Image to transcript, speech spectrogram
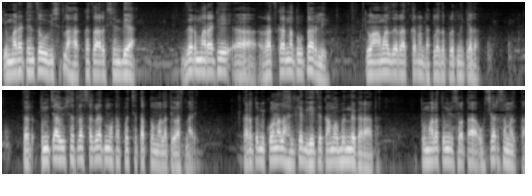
की मराठ्यांचं ओबीसीतला हक्काचं आरक्षण द्या. जर मराठी राजकारणात उतारले किंवा आम्हाला जर राजकारणात ढकलायचा प्रयत्न केला तर तुमच्या आयुष्यातला सगळ्यात मोठा पश्चाताप तुम्हाला ते वाचणार आहे. कारण तुम्ही कोणाला हलक्यात घ्यायचं कामं बंद करा आता. तुम्हाला तुम्ही स्वतः हुशार समजता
